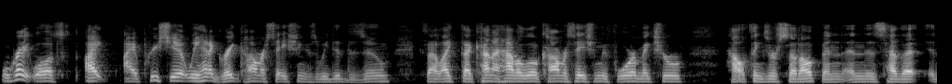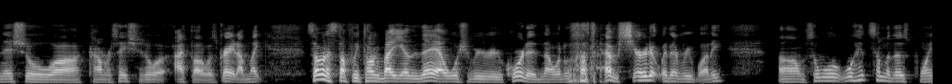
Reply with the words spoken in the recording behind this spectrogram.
Well, great. Well, it's, I, I appreciate it. We had a great conversation because we did the Zoom because I like to kind of have a little conversation before, make sure how things are set up, and and just have that initial uh, conversation. So I thought it was great. I'm like, some of the stuff we talked about the other day, I wish we recorded, and I would have loved to have shared it with everybody. Um, so we'll we'll hit some of those points.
